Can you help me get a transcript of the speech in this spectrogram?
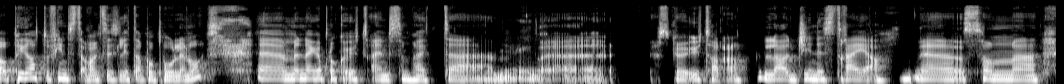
Og Pigato fins det faktisk litt av på polet nå, eh, men jeg har plukka ut en som heter eh, skal jeg uttale det? La Ginestrella, eh, som eh,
